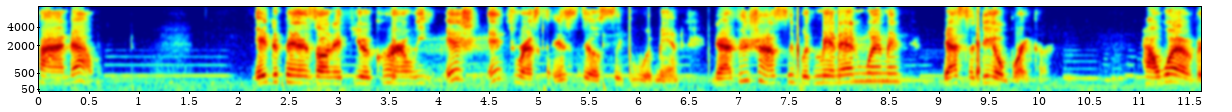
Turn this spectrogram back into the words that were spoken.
find out. It depends on if you're currently ish, interested in still sleeping with men. Now, if you're trying to sleep with men and women, that's a deal breaker. However,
